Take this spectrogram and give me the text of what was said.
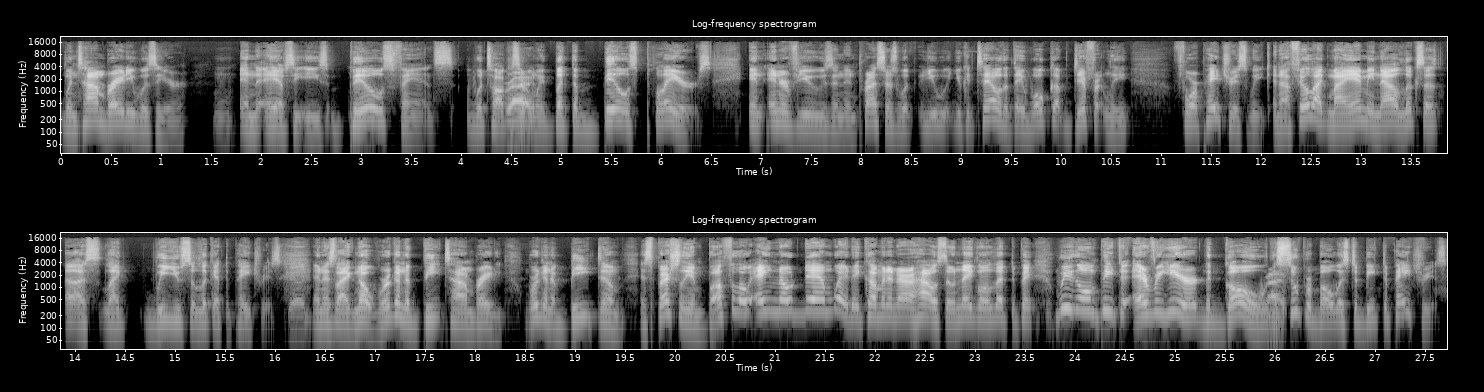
when Tom Brady was here Mm. in the AFC East, Bills fans would talk right. a certain way, but the Bills players in interviews and in pressers would you you could tell that they woke up differently for Patriots week. And I feel like Miami now looks at us like we used to look at the Patriots. Good. And it's like, no, we're gonna beat Tom Brady. We're gonna beat them, especially in Buffalo. Ain't no damn way they coming in our house and they gonna let the pay. We gonna beat the every year. The goal, right. the Super Bowl, was to beat the Patriots.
